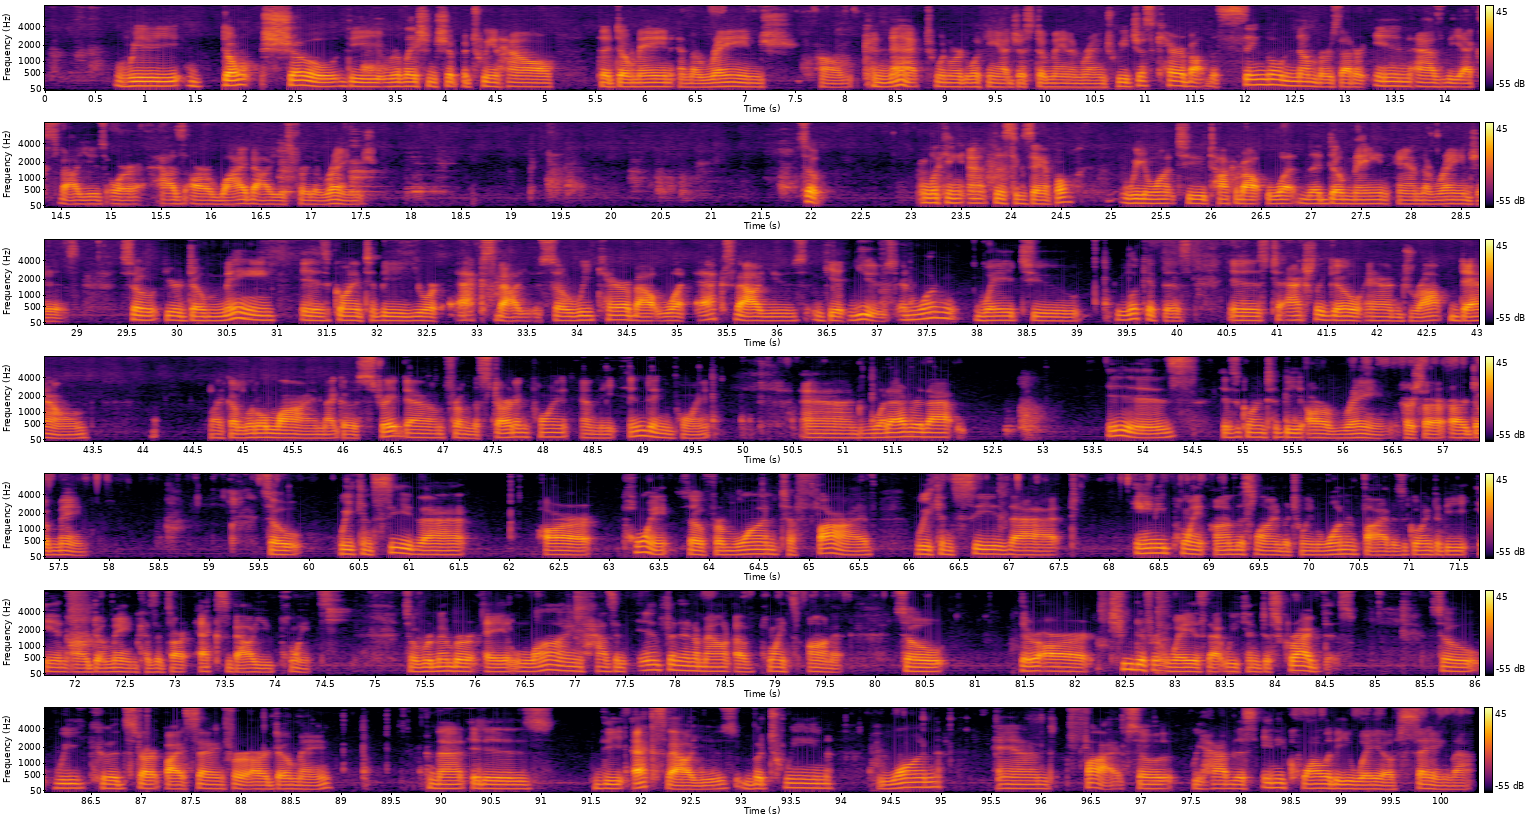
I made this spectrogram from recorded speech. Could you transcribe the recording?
we don't show the relationship between how the domain and the range um, connect when we're looking at just domain and range. We just care about the single numbers that are in as the x values or as our y values for the range. So looking at this example, we want to talk about what the domain and the range is. So your domain is going to be your x values. So we care about what x values get used. And one way to look at this is to actually go and drop down like a little line that goes straight down from the starting point and the ending point and whatever that is is going to be our range or sorry our domain so we can see that our point so from 1 to 5 we can see that any point on this line between 1 and 5 is going to be in our domain because it's our x value points so remember a line has an infinite amount of points on it so there are two different ways that we can describe this. So we could start by saying for our domain that it is the x values between 1 and 5. So we have this inequality way of saying that.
